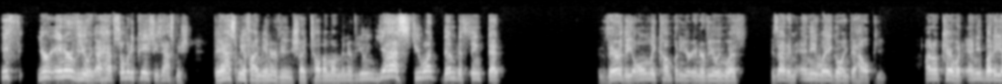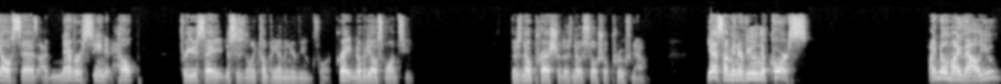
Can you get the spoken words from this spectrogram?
If you're interviewing, I have so many PhDs ask me, they ask me if I'm interviewing. Should I tell them I'm interviewing? Yes. Do you want them to think that they're the only company you're interviewing with? Is that in any way going to help you? I don't care what anybody else says. I've never seen it help for you to say, this is the only company I'm interviewing for. Great. Nobody else wants you. There's no pressure. There's no social proof now. Yes, I'm interviewing a course. I know my value.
